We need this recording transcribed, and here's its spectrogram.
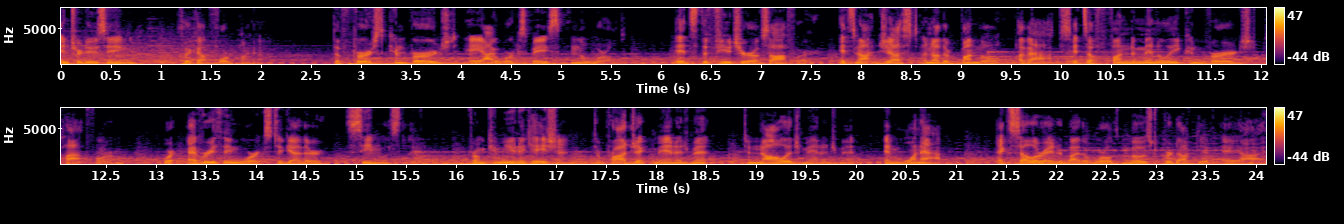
Introducing ClickUp 4.0, the first converged AI workspace in the world. It's the future of software. It's not just another bundle of apps. It's a fundamentally converged platform where everything works together seamlessly. From communication to project management to knowledge management in one app, accelerated by the world's most productive AI.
